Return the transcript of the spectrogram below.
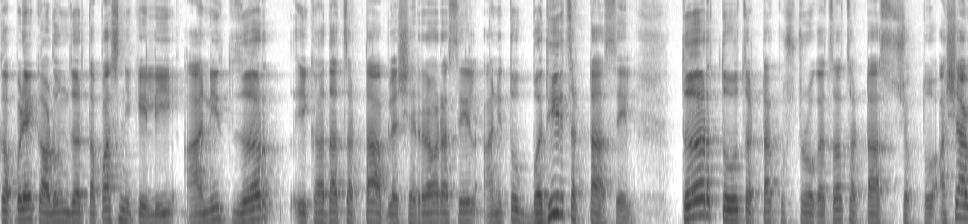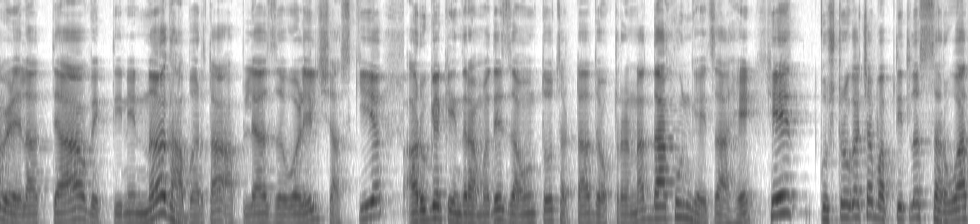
कपडे काढून जर तपासणी केली आणि जर एखादा चट्टा आपल्या शरीरावर असेल आणि तो बधीर चट्टा असेल तर तो चट्टा कुष्ठरोगाचा चट्टा असू शकतो. अशा वेळेला त्या व्यक्तीने न घाबरता आपल्या जवळील शासकीय आरोग्य केंद्रामध्ये जाऊन तो चट्टा डॉक्टरांना दाखवून घ्यायचा आहे. हे कुष्ठरोगाच्या बाबतीतलं सर्वात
